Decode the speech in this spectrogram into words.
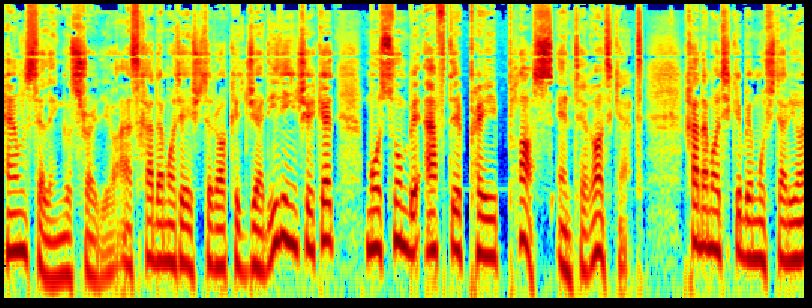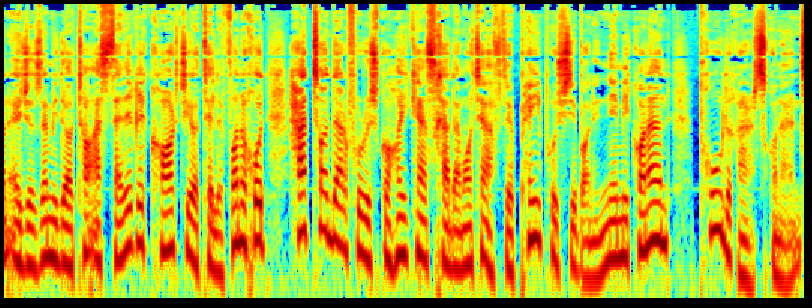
Counselling استرالیا از خدمات اشتراک جدید این شرکت موسوم به Afterpay Plus انتقاد کرد. خدماتی که به مشتریان اجازه می‌داد تا از طریق کارت یا تلفن خود حتی در فروشگاه هایی که از خدمات Afterpay پشتیبانی نمی کنند پول قرض کنند.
